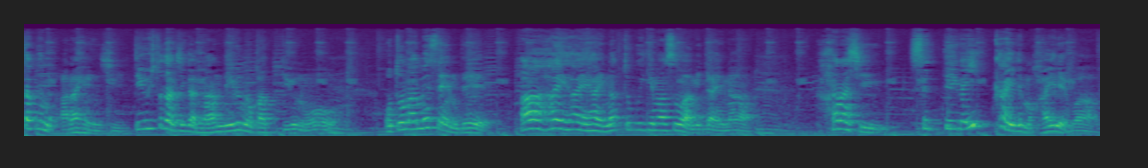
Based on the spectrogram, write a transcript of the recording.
全くあらへんしっていう人たちがなんでいるのかっていうのを大人目線で「ああはいはいはい納得いけますわ」みたいな話設定が1回でも入れば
